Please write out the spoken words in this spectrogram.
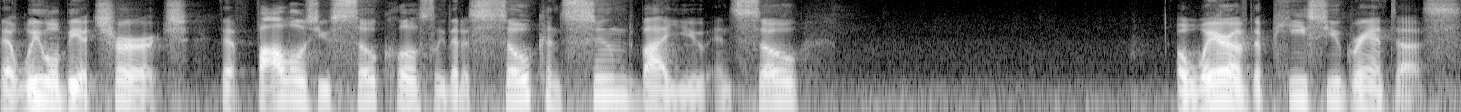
that we will be a church that follows you so closely, that is so consumed by you and so aware of the peace you grant us,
